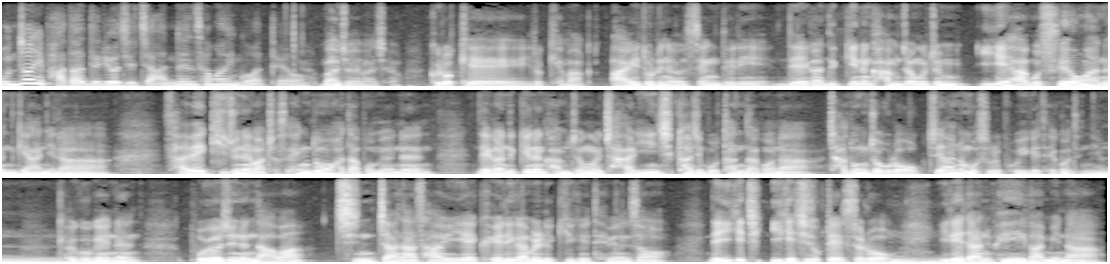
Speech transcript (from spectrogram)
온전히 받아들여지지 않는 상황인 것 같아요. 맞아요, 맞아요. 그렇게 이렇게 막 아이돌이나 여생들이 내가 느끼는 감정을 좀 이해하고 수용하는 게 아니라 음. 사회 기준에 맞춰서 행동하다 보면은 내가 느끼는 감정을 잘 인식하지 못한다거나 자동적으로 억제하는 모습을 보이게 되거든요. 음. 결국에는 보여지는 나와 진짜 나 사이의 괴리감을 느끼게 되면서 근데 이게 이게 지속될수록 음. 일에 대한 회의감이나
